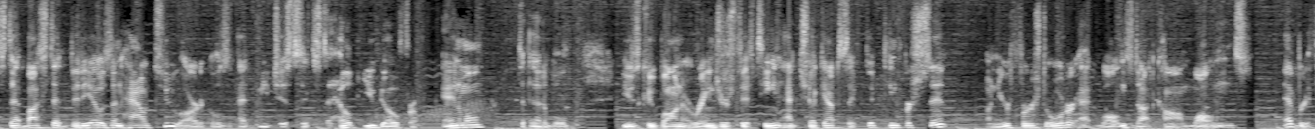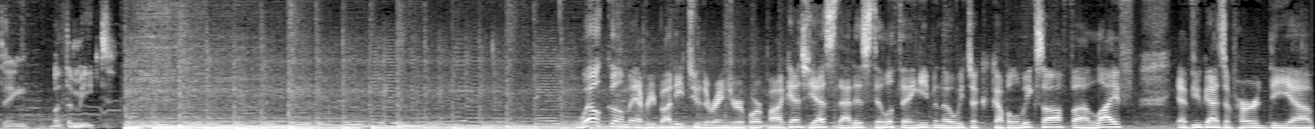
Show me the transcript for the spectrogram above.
step by step videos and how to articles at Meatgistics to help you go from animal to edible. Use coupon Rangers15 at checkout to save 15% on your first order at Waltons.com. Waltons, everything but the meat. Welcome, everybody, to the Ranger Report podcast. Yes, that is still a thing, even though we took a couple of weeks off. Uh, life, if you guys have heard the uh,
